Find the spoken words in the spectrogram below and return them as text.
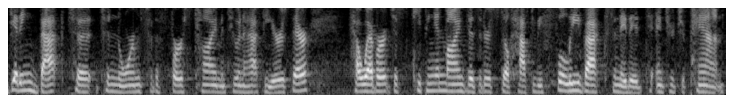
getting back to, to norms for the first time in two and a half years there. However, just keeping in mind, visitors still have to be fully vaccinated to enter Japan.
